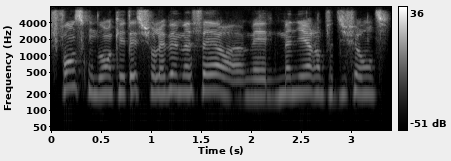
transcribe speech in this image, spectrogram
Je pense qu'on doit enquêter sur la même affaire, euh, mais de manière un peu différente.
